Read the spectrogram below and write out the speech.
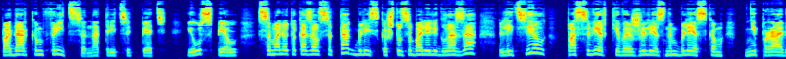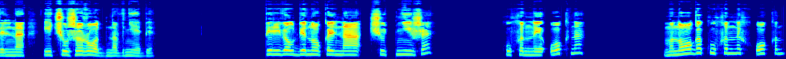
подарком фрица на 35, и успел. Самолет оказался так близко, что заболели глаза, летел, посверкивая железным блеском, неправильно и чужеродно в небе. Перевел бинокль на чуть ниже, кухонные окна, много кухонных окон.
